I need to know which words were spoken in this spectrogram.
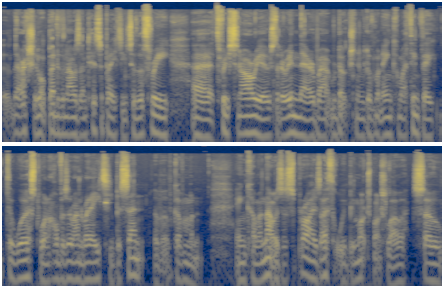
they're actually a lot better than I was anticipating. So the three uh, three scenarios that are in there about reduction in government income, I think they the worst one hovers around about eighty percent of, of government income, and that was a surprise. I thought we'd be much much lower. So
